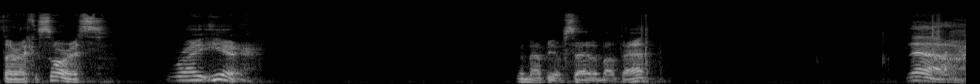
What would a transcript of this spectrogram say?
Styracosaurus, right here. Would not be upset about that. Now,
